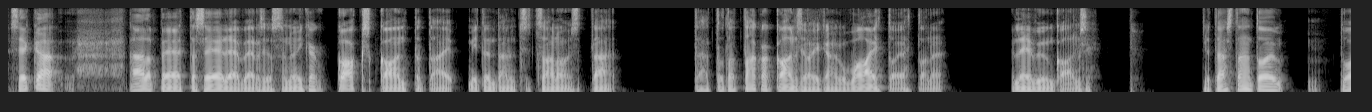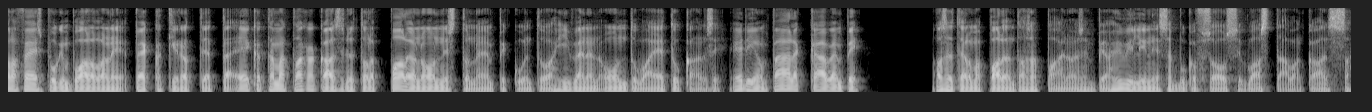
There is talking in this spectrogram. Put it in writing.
sekä LP- että CD-versiossa ne on ikään kuin kaksi kantta, tai miten tämä nyt sitten sanoisi, että tämä tota, takakansi on ikään kuin vaihtoehtoinen levyn kansi. Ja tästähän toi tuolla Facebookin puolella niin Pekka kirjoitti, että eikö tämä takakansi nyt ole paljon onnistuneempi kuin tuo hivenen ontuva etukansi. Edi on päällekkäyvempi, asetelma paljon tasapainoisempi ja hyvin linjassa Book of Soulsin vastaavan kanssa.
